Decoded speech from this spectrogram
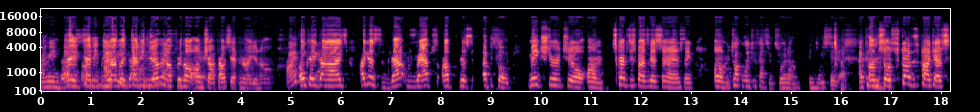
I mean, that's. Hey, Teddy, do you I have a, Teddy? Do you have enough for the um shop house yet? No, you know. Okay, guys, I guess that wraps up this episode. Make sure to um subscribe to this podcast and everything. Um, You're talking way too fast. so Slow down and we say that. I. Um, so subscribe to this podcast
